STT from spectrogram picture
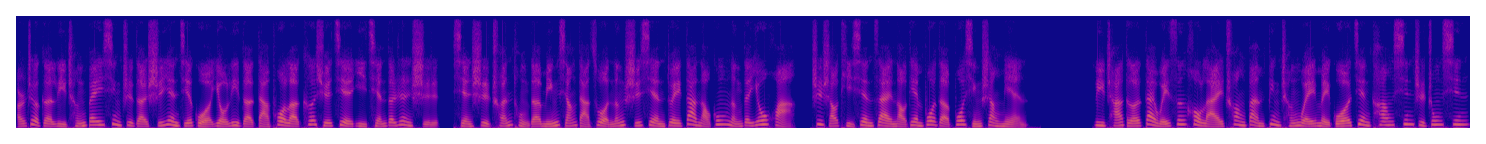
而这个里程碑性质的实验结果，有力的打破了科学界以前的认识，显示传统的冥想打坐能实现对大脑功能的优化，至少体现在脑电波的波形上面。理查德·戴维森后来创办并成为美国健康心智中心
